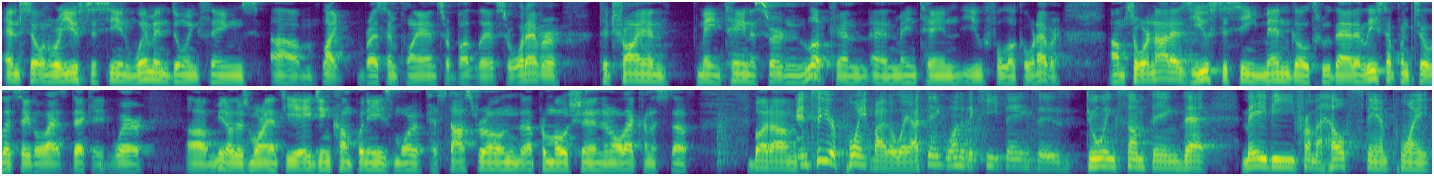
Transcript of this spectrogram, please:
And so, when we're used to seeing women doing things um, like breast implants or butt lifts or whatever to try and maintain a certain look and and maintain youthful look or whatever. Um, so we're not as used to seeing men go through that, at least up until let's say the last decade, where um, you know there's more anti-aging companies, more testosterone uh, promotion, and all that kind of stuff. But um, and to your point, by the way, I think one of the key things is doing something that maybe from a health standpoint,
